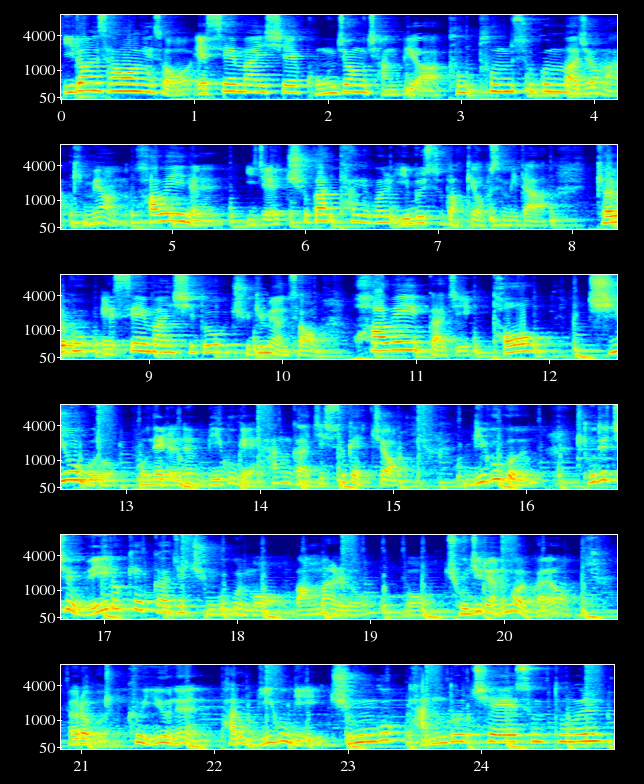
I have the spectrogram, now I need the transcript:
이런 상황에서 SMIC의 공정 장비와 부품 수급마저 막히면 화웨이는 이제 추가 타격을 입을 수밖에 없습니다. 결국 SMIC도 죽이면서 화웨이까지 더 지옥으로 보내려는 미국의 한 가지 수겠죠. 미국은 도대체 왜 이렇게까지 중국을 뭐 막말로 뭐 조지려는 걸까요? 여러분 그 이유는 바로 미국이 중국 반도체의 숨통을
